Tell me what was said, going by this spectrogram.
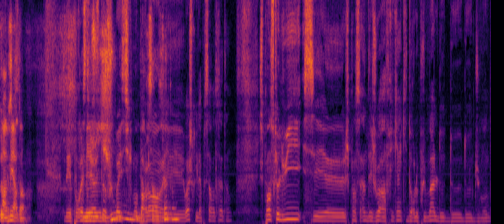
un- Ah, merde. Mais pour rester Mais, euh, juste joue, footballistiquement parlant, retraite, hein. ouais, je crois qu'il a pris sa retraite. hein. Je pense que lui, c'est, euh, je pense, un des joueurs africains qui dort le plus mal de, de- de- du monde,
